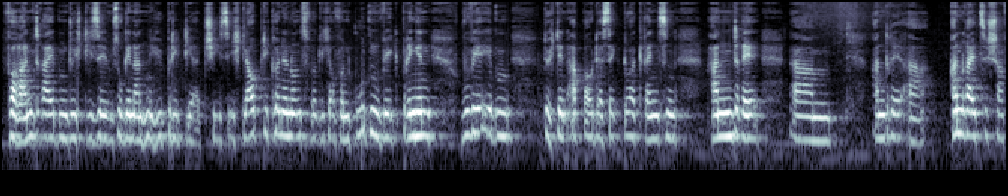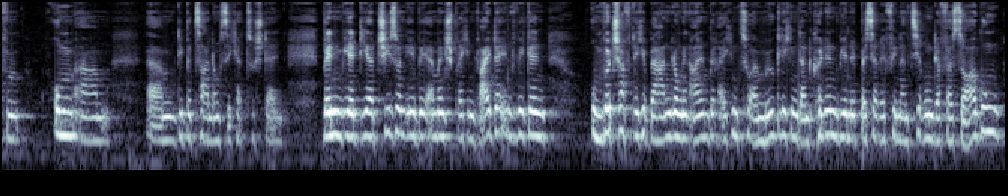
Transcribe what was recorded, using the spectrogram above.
vorantreiben durch diese sogenannten Hybrid-DRGs. Ich glaube, die können uns wirklich auf einen guten Weg bringen, wo wir eben durch den Abbau der Sektorgrenzen andere, ähm, andere äh, Anreize schaffen, um ähm, ähm, die Bezahlung sicherzustellen. Wenn wir DRGs und EBM entsprechend weiterentwickeln, um wirtschaftliche Behandlung in allen Bereichen zu ermöglichen, dann können wir eine bessere Finanzierung der Versorgung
